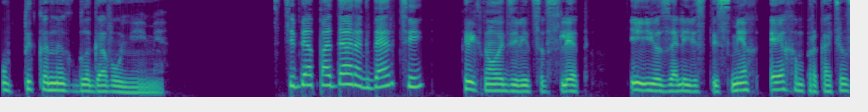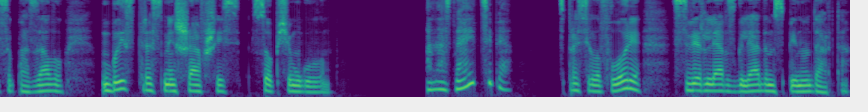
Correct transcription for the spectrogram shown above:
утыканных благовониями. «С тебя подарок, Дарти!» — крикнула девица вслед, и ее заливистый смех эхом прокатился по залу, быстро смешавшись с общим гулом. «Она знает тебя?» — спросила Флори, сверля взглядом спину Дарта.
